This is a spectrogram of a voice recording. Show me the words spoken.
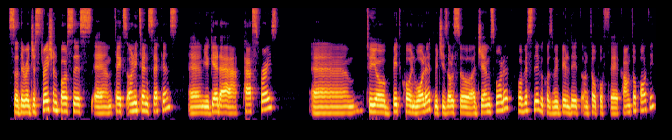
So the registration process um, takes only 10 seconds. Um, you get a passphrase, um, to your Bitcoin wallet, which is also a GEMS wallet, obviously, because we build it on top of a counterparty.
